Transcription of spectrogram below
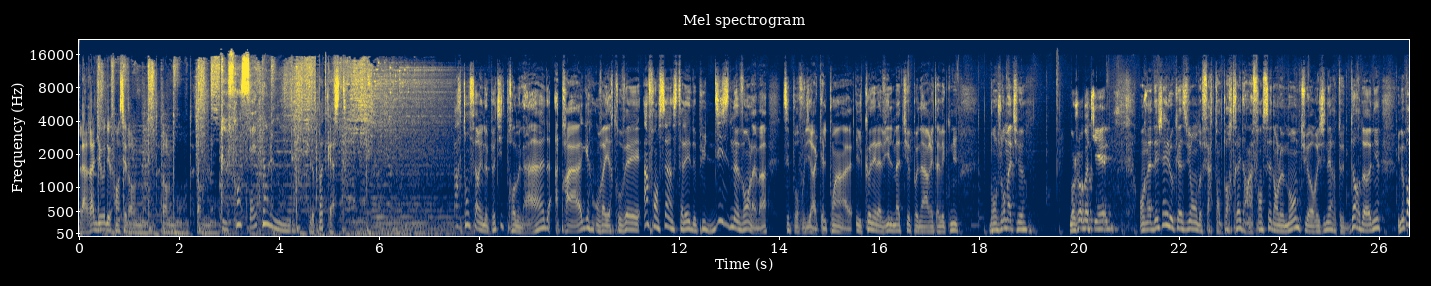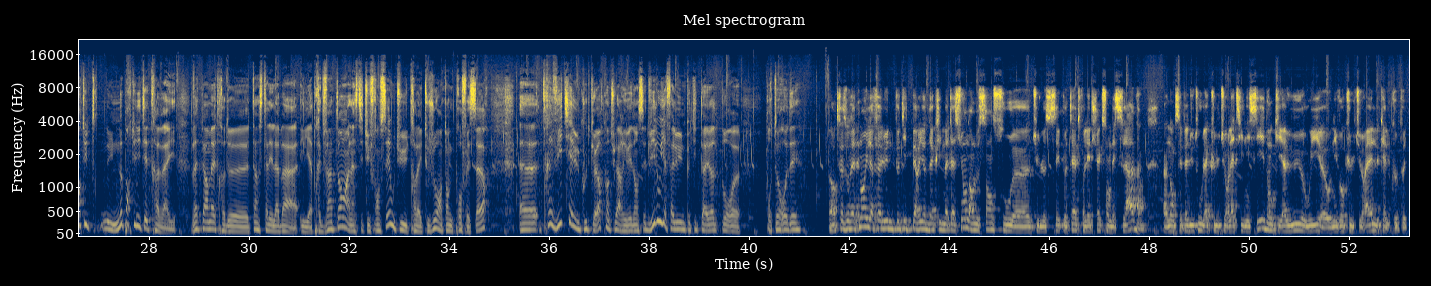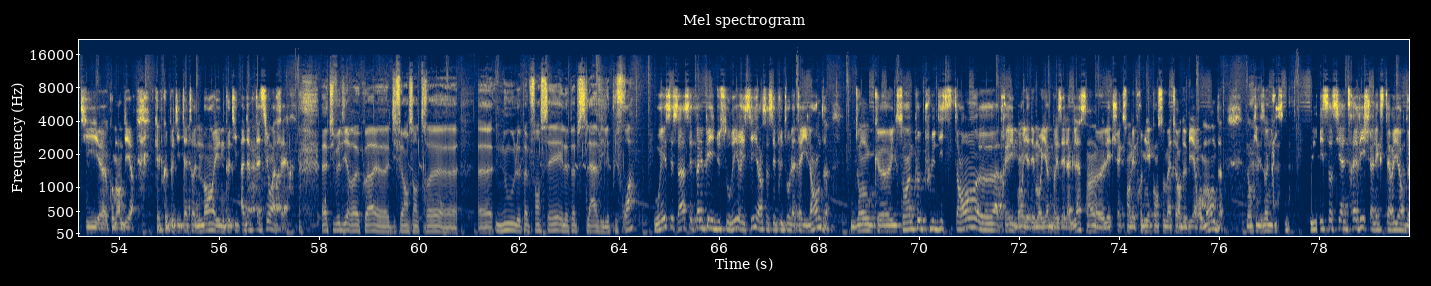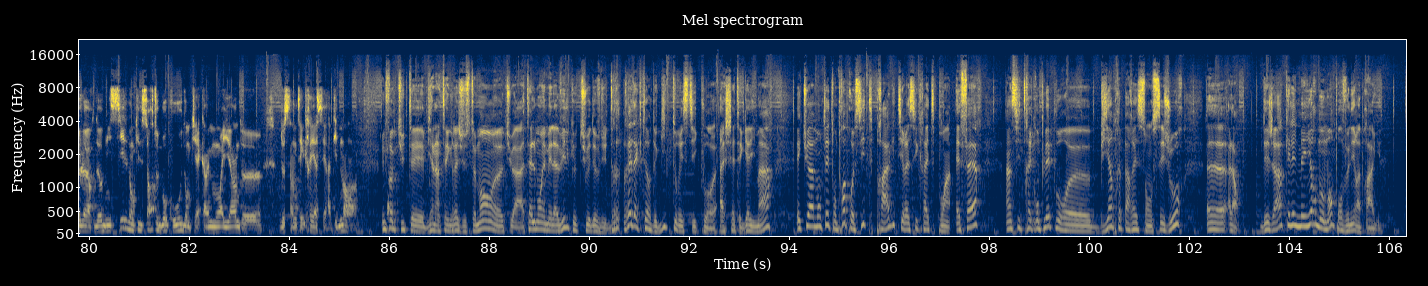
La radio des Français dans le monde, dans le monde, dans le monde. Un Français dans le monde. Le podcast. Partons faire une petite promenade à Prague. On va y retrouver un Français installé depuis 19 ans là-bas. C'est pour vous dire à quel point euh, il connaît la ville. Mathieu Ponard est avec nous. Bonjour Mathieu. Bonjour Gauthier. On a déjà eu l'occasion de faire ton portrait dans Un Français dans le monde. Tu es originaire de Dordogne. Une, opportun- une opportunité de travail va te permettre de t'installer là-bas il y a près de 20 ans à l'Institut français où tu travailles toujours en tant que professeur. Euh, très vite, il y a eu le coup de cœur quand tu es arrivé dans cette ville où il a fallu une petite période pour, euh, pour te roder. Alors très honnêtement, il a fallu une petite période d'acclimatation dans le sens où, euh, tu le sais peut-être, les Tchèques sont des Slaves, hein, donc c'est pas du tout la culture latine ici. Donc il y a eu, oui, euh, au niveau culturel, quelques petits, euh, comment dire, quelques petits tâtonnements et une petite adaptation à faire. Tu veux dire quoi Différence entre nous, le peuple français, et le peuple slave? Il est plus froid? Oui, c'est ça. C'est pas le pays du sourire ici. Hein, ça, c'est plutôt la Thaïlande. Donc, euh, ils sont un peu plus distants. Euh, après, bon, il y a des moyens de briser la glace. Hein. Euh, Les Tchèques sont les premiers consommateurs de bière au monde. Donc, ils ont une vie, sociale très riche à l'extérieur de leur domicile. Donc, ils sortent beaucoup. Donc, il y a quand même moyen de, s'intégrer assez rapidement. hein. Une fois que tu t'es bien intégré justement, tu as tellement aimé la ville que tu es devenu rédacteur de guide touristique pour Hachette et Gallimard et que tu as monté ton propre site prague-secret.fr, un site très complet pour euh, bien préparer son séjour. Euh, alors, déjà, quel est le meilleur moment pour venir à Prague?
